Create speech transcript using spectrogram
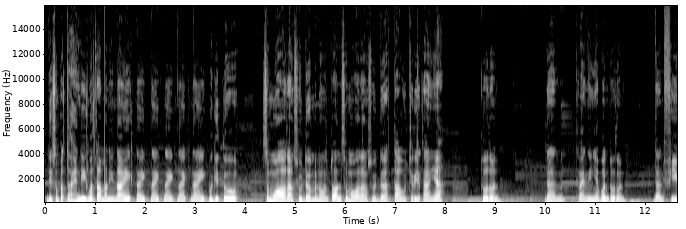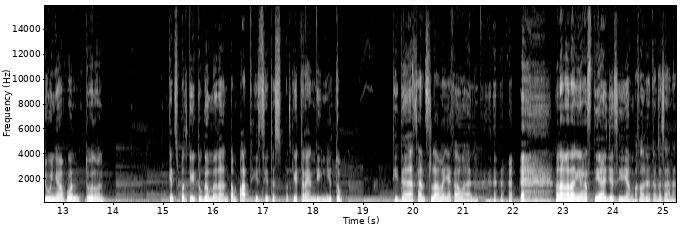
Dia sempat trending pertama nih naik naik naik naik naik naik begitu. Semua orang sudah menonton semua orang sudah tahu ceritanya turun. Dan trendingnya pun turun dan viewnya pun turun. Mungkin seperti itu gambaran tempat hits itu seperti trending YouTube. Tidak akan selamanya kawan. Orang-orang yang setia aja sih yang bakal datang ke sana.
